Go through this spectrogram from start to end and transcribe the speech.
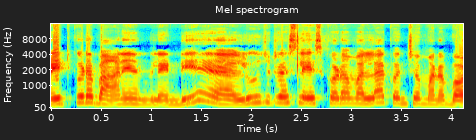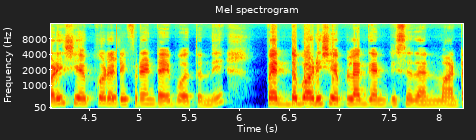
రెడ్ కూడా బాగానే ఉందిలేండి. లూజ్ డ్రెస్లు వేసుకోవడం వల్ల కొంచెం మన బాడీ షేప్ కూడా డిఫరెంట్ అయిపోతుంది. పెద్ద బాడీ షేప్ లాగా కనిపిస్తుంది అనమాట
